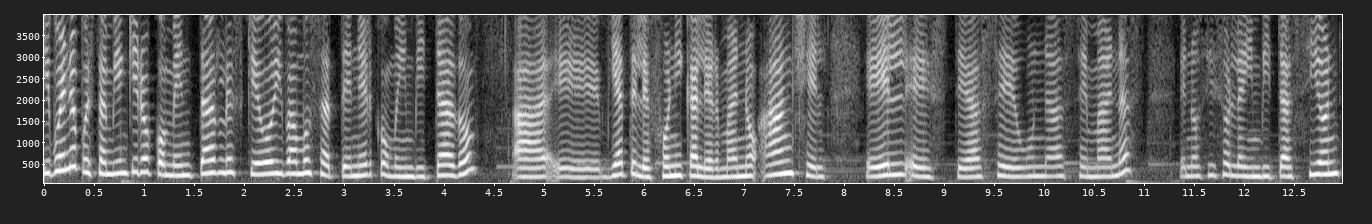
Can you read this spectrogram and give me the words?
Y bueno, pues también quiero comentarles que hoy vamos a tener como invitado a eh, vía telefónica al hermano Ángel. Él este, hace unas semanas eh, nos hizo la invitación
